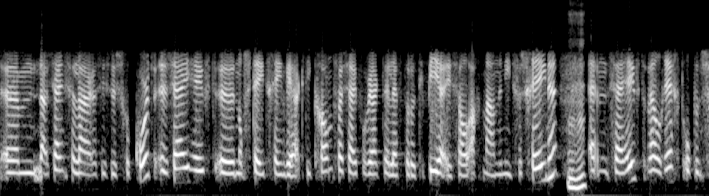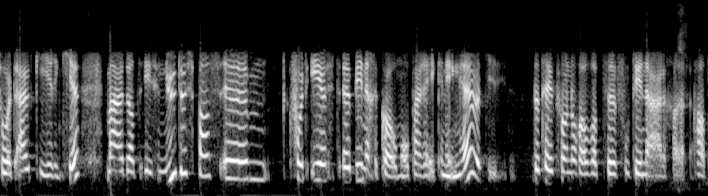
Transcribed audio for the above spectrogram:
ehm, nou, zijn salaris is dus gekort. En zij heeft eh, nog steeds geen werk. Die krant waar zij voor werkt, Electrotipia, is al acht maanden niet verschenen. En zij heeft wel recht op een soort uitkeringje. Maar dat is nu dus pas ehm, voor het eerst eh, binnengekomen op haar rekening. Hè? Dat heeft gewoon nogal wat eh, voeten in de aarde gehad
